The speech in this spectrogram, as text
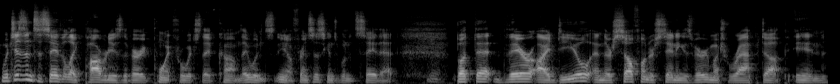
Which isn't to say that like poverty is the very point for which they've come. They wouldn't, you know, Franciscans wouldn't say that, but that their ideal and their self-understanding is very much wrapped up in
